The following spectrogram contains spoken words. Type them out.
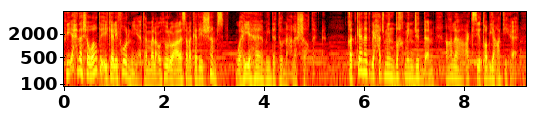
في إحدى شواطئ كاليفورنيا تم العثور على سمكة الشمس وهي هامدة على الشاطئ. قد كانت بحجم ضخم جدا على عكس طبيعتها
